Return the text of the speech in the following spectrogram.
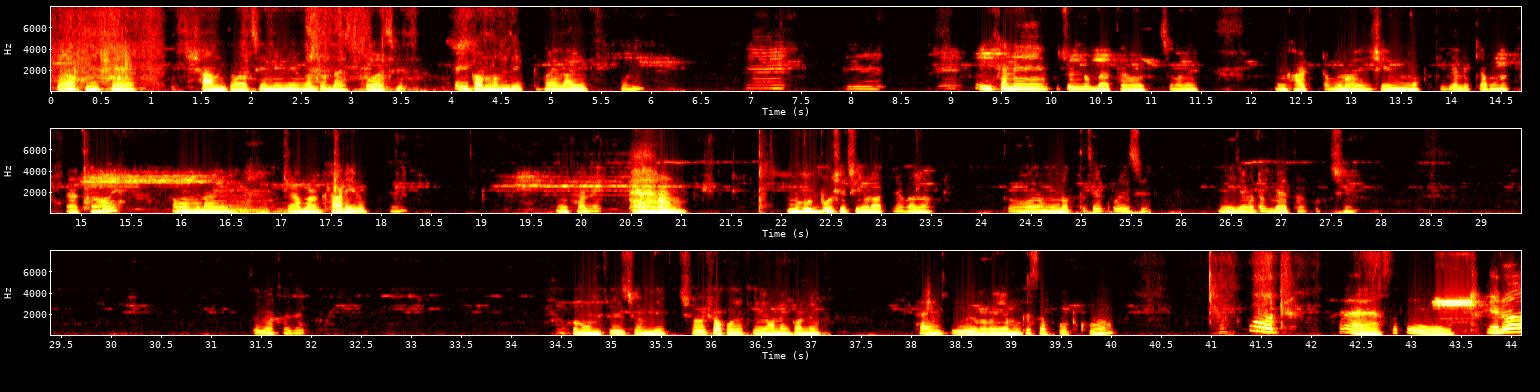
তো এখন সে শান্ত আছে, নিজের মতো ব্যস্ত আছে। এই ভাবলাম যে একটুখানি লাইভ করি। এইখানে প্রচণ্ড ব্যথা হচ্ছে মানে ঘাটটা মনে হয় সেই মুটকে গেলে কেমন একটা ব্যথা হয়। আমার মনে হয় আমার ঘাড়ের উপরে। এখানে ভূত বসেছিল রাত্রেবেলা, তো এমন অত্যাচার করেছে এই জায়গাটা ব্যথা করছে। তো দেখা যাক। এখন উনত্রিশ জন দেখছ সকলকে অনেক অনেক থ্যাংক ইউ এভাবেই আমাকে সাপোর্ট করো। হ্যাঁ সাপোর্ট হ্যালো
